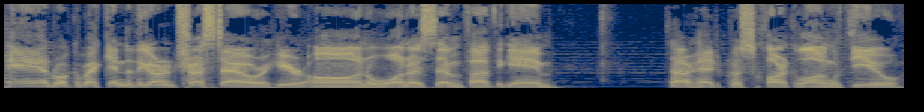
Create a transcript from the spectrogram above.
And welcome back into the Garnet Trust Hour here on 107.5 The Game. Tyler Head, Chris Clark, along with you.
